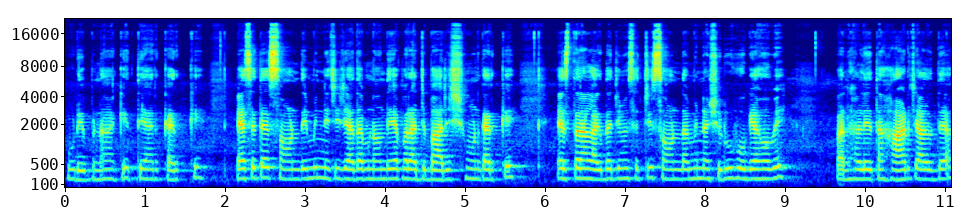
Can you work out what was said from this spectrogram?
ਪੂੜੇ ਬਣਾ ਕੇ ਤਿਆਰ ਕਰਕੇ, ਵੈਸੇ ਤਾਂ ਇਹ ਸਾਉਣ ਦੇ ਮਹੀਨੇ 'ਚ ਹੀ ਜ਼ਿਆਦਾ ਬਣਾਉਂਦੇ ਆ, ਪਰ ਅੱਜ ਬਾਰਿਸ਼ ਹੋਣ ਕਰਕੇ ਇਸ ਤਰ੍ਹਾਂ ਲੱਗਦਾ ਜਿਵੇਂ ਸੱਚੀ ਸਾਉਣ ਦਾ ਮਹੀਨਾ ਸ਼ੁਰੂ ਹੋ ਗਿਆ ਹੋਵੇ। ਪਰ ਹਲੇ ਤਾਂ ਹਾੜ ਚੱਲਦਾ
